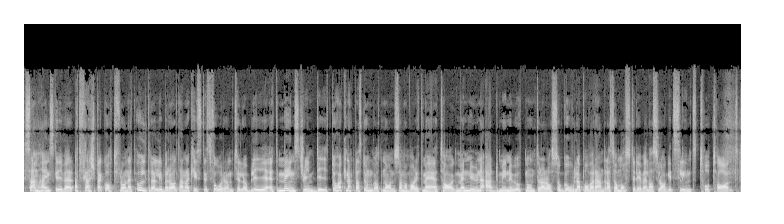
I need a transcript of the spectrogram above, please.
Samhain skriver att Flashback gått från ett ultraliberalt anarkistiskt forum till att bli ett mainstream dit och har knappast undgått någon som har varit med ett tag. Men nu när Admin nu uppmuntrar oss att gola på varandra så måste det väl ha slagit slint totalt.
